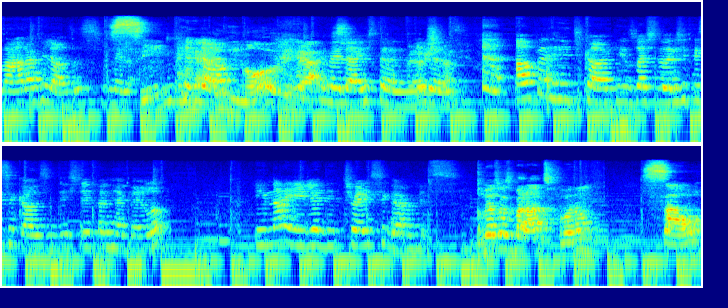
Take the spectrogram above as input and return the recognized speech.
maravilhosas. Melhor, 5 reais, 9 reais. Melhor stand, meu Deus. Alfred Hitchcock, Os Bastidores de Psicose, de Stephen Rebelo. E Na Ilha, de Tracy Garbus. Os meus mais baratos foram Sal,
